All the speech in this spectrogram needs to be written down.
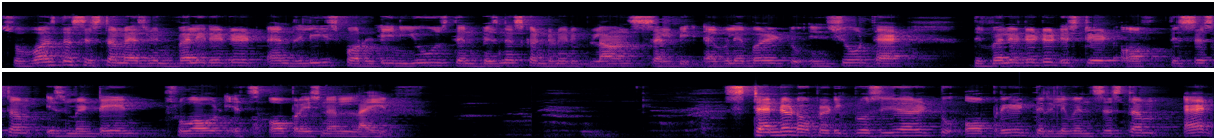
So once the system has been validated and released for routine use, then business continuity plans shall be available to ensure that the validated state of the system is maintained throughout its operational life. Standard operating procedure to operate the relevant system and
